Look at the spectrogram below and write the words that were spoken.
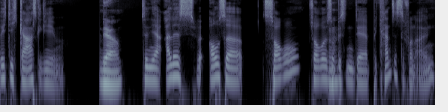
richtig Gas gegeben. Ja. Sind ja alles außer Zorro. Zorro ist so ein Mhm. bisschen der bekannteste von allen.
